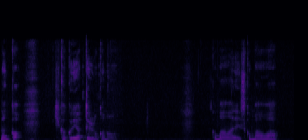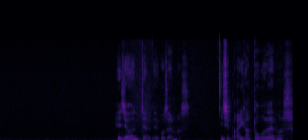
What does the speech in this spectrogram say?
なんか企画でやってるのかな。こんばんはですこんばんは平常運転でございます。20分ありがとうございます。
